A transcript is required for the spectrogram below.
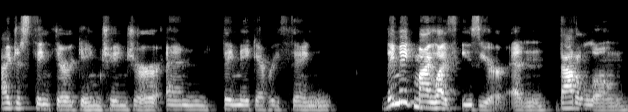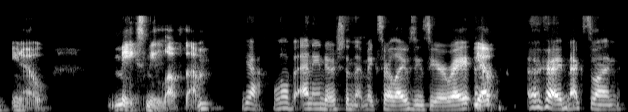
I just think they're a game changer and they make everything they make my life easier and that alone you know makes me love them. Yeah love any notion that makes our lives easier right? Yep. Okay next one.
